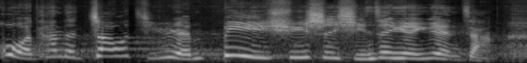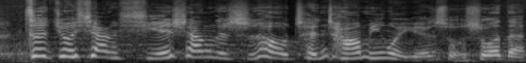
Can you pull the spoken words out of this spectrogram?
果他的召集人必须是行政院院长，这就像协商的时候陈朝明委员所说的，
